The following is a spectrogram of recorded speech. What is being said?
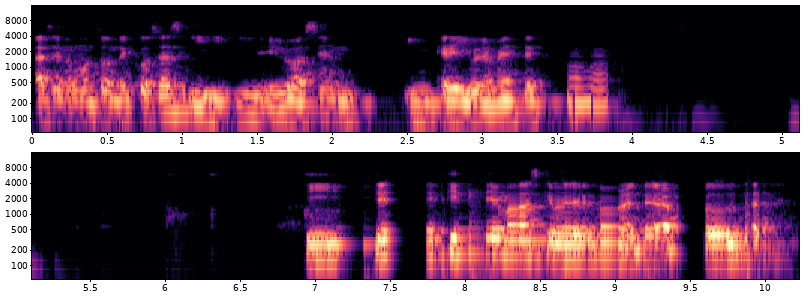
hacen un montón de cosas y, lo hacen increíblemente. Y tiene más que ver con el terapeuta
